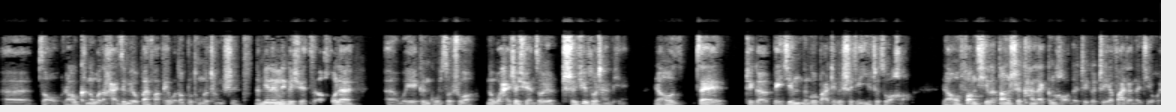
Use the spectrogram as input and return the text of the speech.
呃走，然后可能我的孩子没有办法陪我到不同的城市。那面临那个选择，后来。呃，我也跟公司说，那我还是选择持续做产品，然后在这个北京能够把这个事情一直做好，然后放弃了当时看来更好的这个职业发展的机会。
